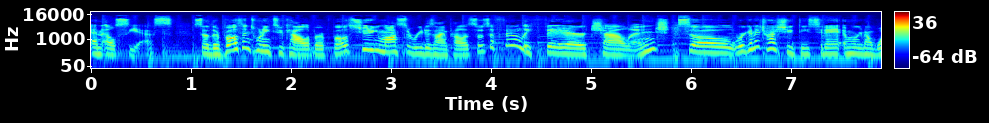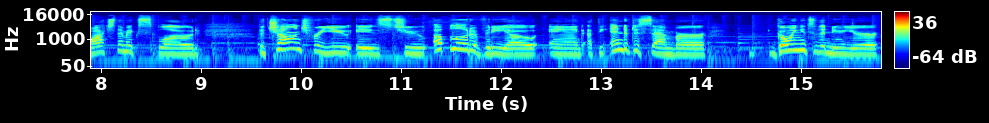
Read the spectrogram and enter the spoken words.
an LCS. So they're both in 22 caliber, both shooting monster redesign pellets, so it's a fairly fair challenge. So we're gonna try shoot these today and we're gonna watch them explode. The challenge for you is to upload a video and at the end of December, going into the new year,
